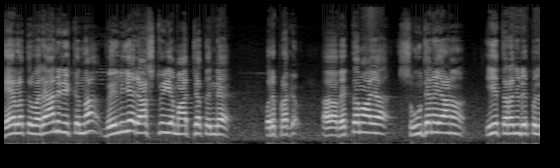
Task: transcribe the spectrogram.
കേരളത്തിൽ വരാനിരിക്കുന്ന വലിയ രാഷ്ട്രീയ മാറ്റത്തിന്റെ ഒരു പ്രക വ്യക്തമായ സൂചനയാണ് ഈ തെരഞ്ഞെടുപ്പിൽ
